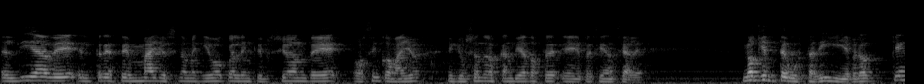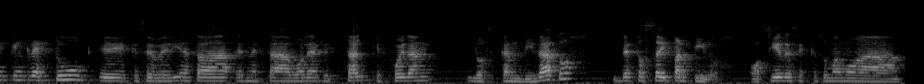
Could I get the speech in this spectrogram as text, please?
el día del 3 de mayo, si no me equivoco, la inscripción de, o 5 de mayo, la inscripción de los candidatos pre, eh, presidenciales. No quién te gustaría, pero ¿quién, quién crees tú eh, que se vería en esta, en esta bola de cristal que fueran los candidatos de estos seis partidos? O siete si es que sumamos a,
